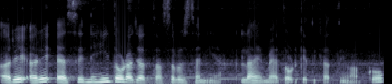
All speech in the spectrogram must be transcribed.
अरे अरे, ऐसे नहीं तोड़ा जाता सब्ज़ धनिया लाए, मैं तोड़ के दिखाती हूँ आपको।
